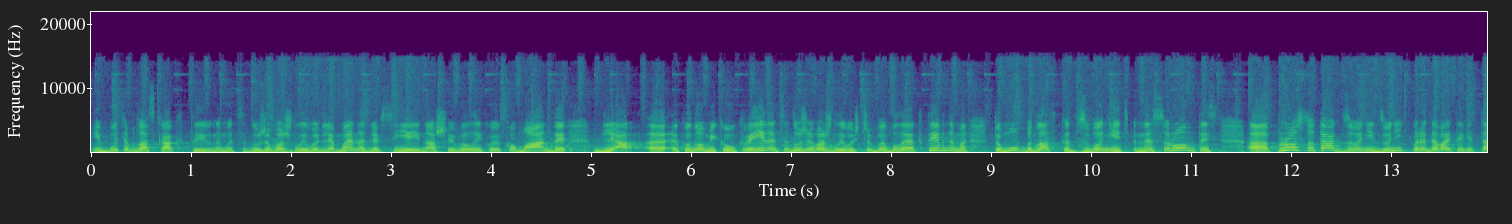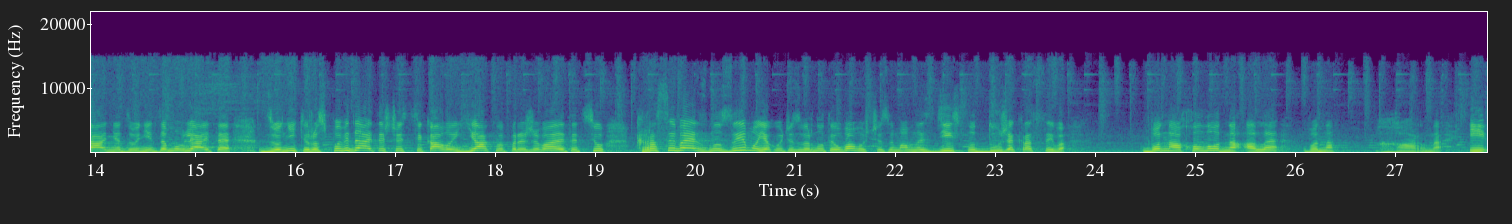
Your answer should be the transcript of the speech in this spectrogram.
І будьте, будь ласка, активними. Це дуже важливо для мене, для всієї нашої великої команди, для е, економіки України. Це дуже важливо, щоб ви були активними. Тому, будь ласка, дзвоніть, не соромтесь. е, Просто так дзвоніть, дзвоніть, передавайте вітання, дзвоніть, замовляйте, дзвоніть, розповідайте щось цікаве, як ви переживаєте цю красивезну зиму. Я хочу звернути увагу, що зима в нас дійсно дуже красива. Вона холодна, але вона гарна. І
